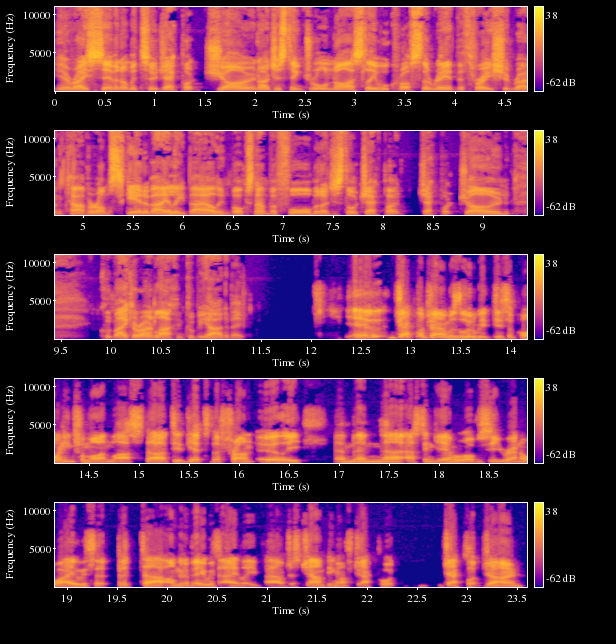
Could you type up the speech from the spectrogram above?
Yeah, race seven on with two Jackpot Joan. I just think drawn nicely We'll cross the red. The three should run cover. I'm scared of Ailey Bale in box number four, but I just thought Jackpot Jackpot Joan could make her own luck and could be hard to beat. Yeah, Jackpot Joan was a little bit disappointing for mine last start. Did get to the front early, and then uh, Aston Gamble obviously ran away with it. But uh, I'm going to be with A. Bale, just jumping off Jackpot Jackpot Joan,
